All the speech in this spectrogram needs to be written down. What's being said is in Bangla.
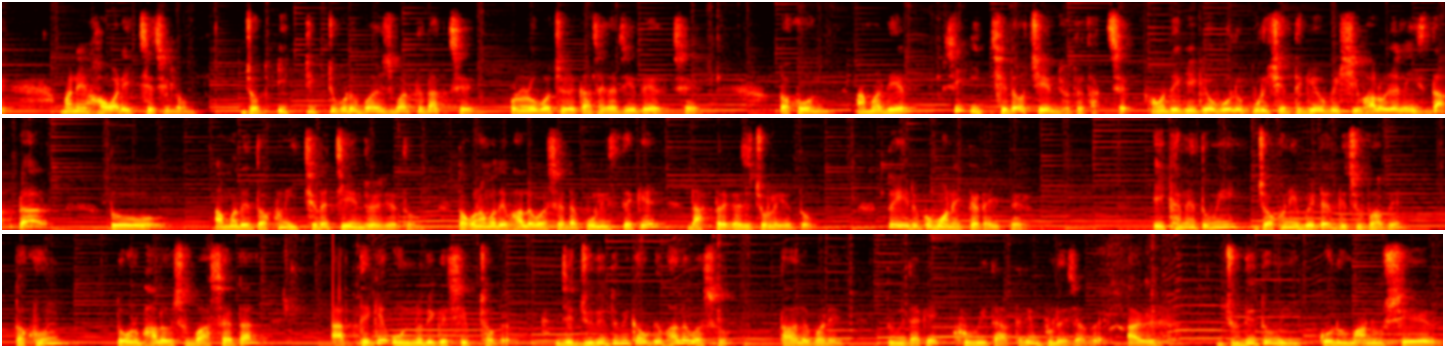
মানে হওয়ার ইচ্ছে ছিল। যত একটু একটু করে বয়স বাড়তে থাকছে, পনেরো বছরের কাছাকাছি যেতে যাচ্ছে, তখন আমাদের সেই ইচ্ছেটাও চেঞ্জ হতে থাকছে। আমাদেরকে কেউ বলো পুলিশের থেকেও বেশি ভালো জানিস, ডাক্তার। তো আমাদের তখন ইচ্ছেটা চেঞ্জ হয়ে যেত। তখন আমাদের ভালোবাসাটা পুলিশ থেকে ডাক্তারের কাছে চলে যেত। তো এরকম অনেকটা টাইপের এখানে তুমি যখনই বেটার কিছু পাবে, তখন তোমার ভালোবাসাটা তার থেকে অন্যদিকে শিফট হবে। যে যদি তুমি কাউকে ভালোবাসো, তাহলে পরে তুমি তাকে খুবই তাড়াতাড়ি ভুলে যাবে। আর যদি তুমি কোনো মানুষের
